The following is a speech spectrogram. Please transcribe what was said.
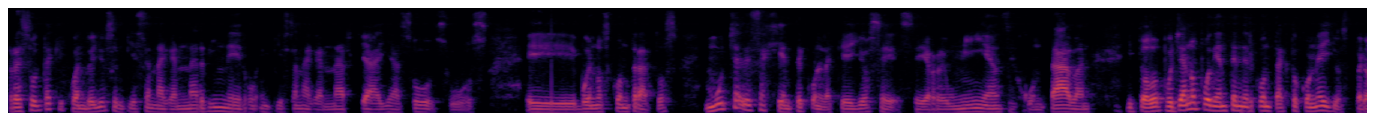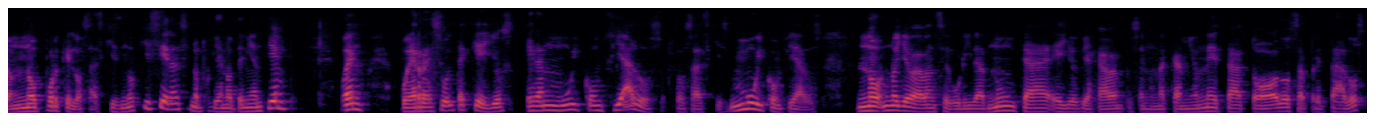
Resulta que cuando ellos empiezan a ganar dinero, empiezan a ganar ya, ya sus eh, buenos contratos, mucha de esa gente con la que ellos se, reunían, se juntaban y todo, pues ya no podían tener contacto con ellos, pero no porque los Askis no quisieran, sino porque ya no tenían tiempo. Bueno, pues resulta que ellos eran muy confiados, los Askis, muy confiados. No, no llevaban seguridad nunca, ellos viajaban pues en una camioneta, todos apretados,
